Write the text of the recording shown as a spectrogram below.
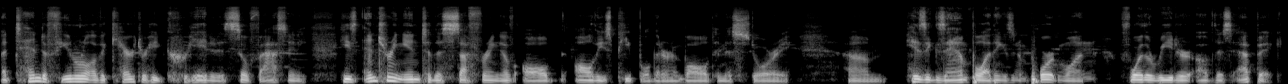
attend a funeral of a character he created is so fascinating. He's entering into the suffering of all all these people that are involved in this story. Um, his example, I think, is an important one for the reader of this epic.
